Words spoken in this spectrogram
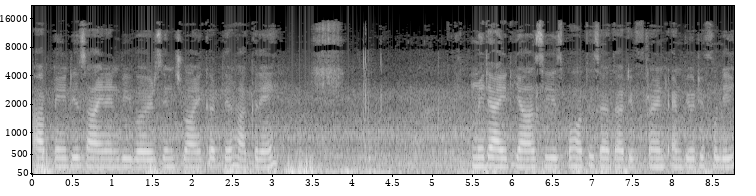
आप मेरे डिज़ाइन एंड व्यूवर्स इंजॉय करते रहा करें। मेरे आइडियाज़ बहुत ही ज़्यादा डिफरेंट एंड ब्यूटीफुली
